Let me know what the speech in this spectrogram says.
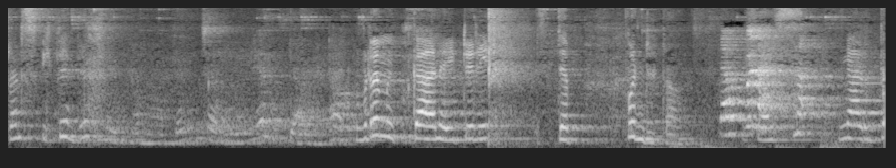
ഫ്രണ്ട്സ് ഇതെന്റെ നമ്മുടെ ചെറിയ കുട്ടിയാണ് കേട്ടോ. ഇവിടെ നിൽക്കാനായിട്ടൊരു സ്റ്റെപ്പ് ഉണ്ട് കേട്ടോ. ഞാൻ അടുത്ത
